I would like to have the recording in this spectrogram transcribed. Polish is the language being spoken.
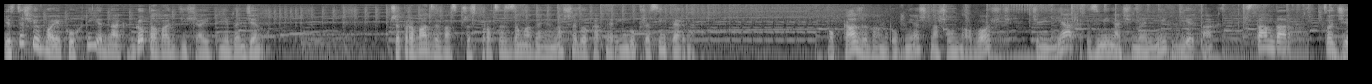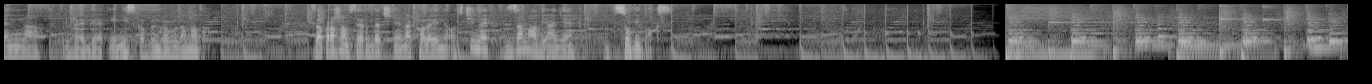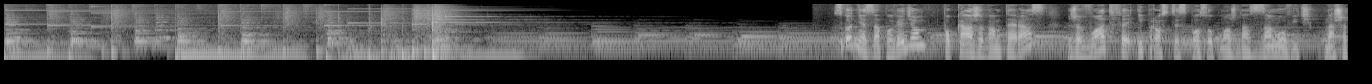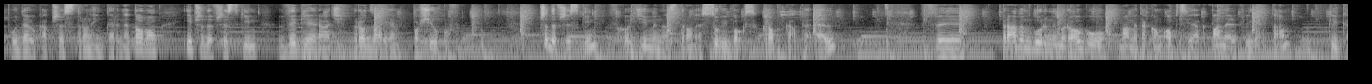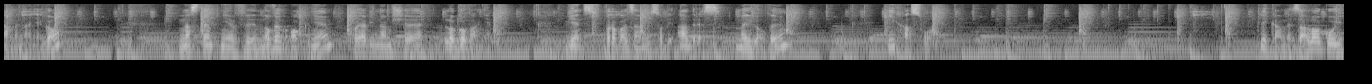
Jesteśmy w mojej kuchni, jednak gotować dzisiaj nie będziemy. Przeprowadzę Was przez proces zamawiania naszego cateringu przez internet. Pokażę Wam również naszą nowość, czyli jak zmieniać menu w dietach standard, codzienna, wege i niskowęglowodanowa. Zapraszam serdecznie na kolejny odcinek Zamawianie w Subibox. Zgodnie z zapowiedzią pokażę Wam teraz, że w łatwy i prosty sposób można zamówić nasze pudełka przez stronę internetową i przede wszystkim wybierać rodzaje posiłków. Przede wszystkim wchodzimy na stronę suvibox.pl. W prawym górnym rogu mamy taką opcję jak panel klienta. Klikamy na niego. Następnie w nowym oknie pojawi nam się logowanie. Więc wprowadzamy sobie adres mailowy i hasło. Klikamy zaloguj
